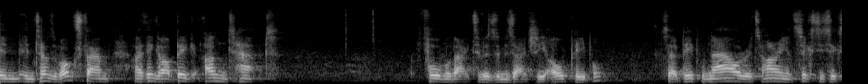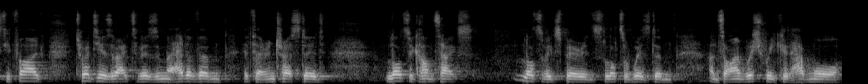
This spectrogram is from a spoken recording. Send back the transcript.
in, in terms of Oxfam, I think our big untapped form of activism is actually old people. So people now are retiring at 60, 65, 20 years of activism ahead of them if they're interested, lots of contacts, lots of experience, lots of wisdom, and so I wish we could have more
